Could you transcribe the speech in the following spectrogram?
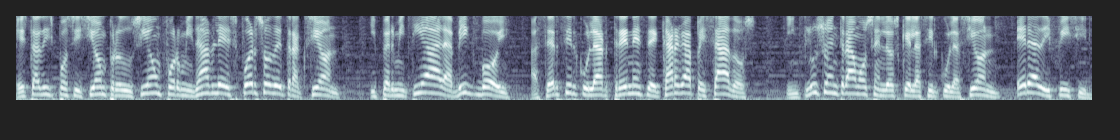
Esta disposición producía un formidable esfuerzo de tracción y permitía a la Big Boy hacer circular trenes de carga pesados, incluso en tramos en los que la circulación era difícil.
